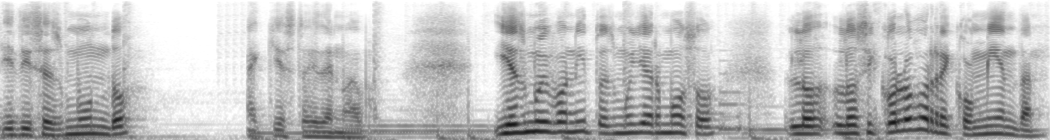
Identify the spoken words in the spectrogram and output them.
y dices, mundo, aquí estoy de nuevo. Y es muy bonito, es muy hermoso. los psicólogos recomiendan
